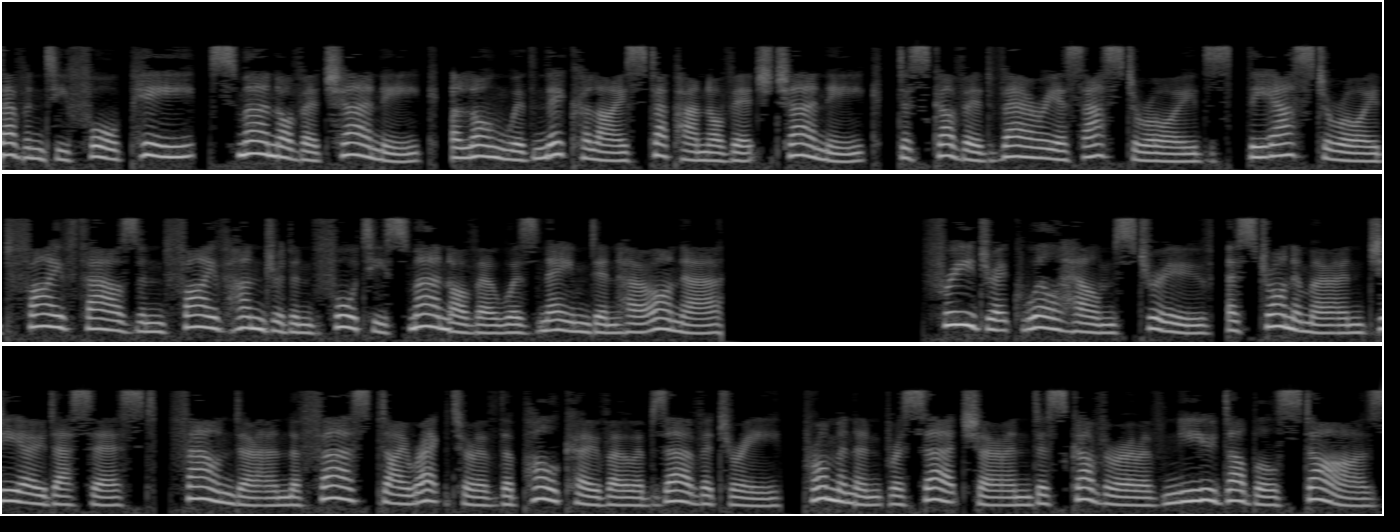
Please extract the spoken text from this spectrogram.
74P, Smirnova-Chernykh, along with Nikolai Stepanovich Chernykh, discovered various asteroids. The asteroid 5540 Smirnova was named in her honor. Friedrich Wilhelm Struve, astronomer and geodesist, founder and the first director of the Pulkovo Observatory, prominent researcher and discoverer of new double stars,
